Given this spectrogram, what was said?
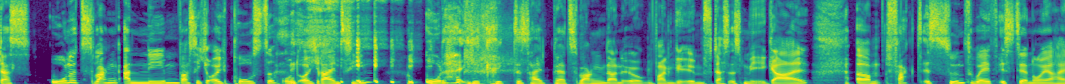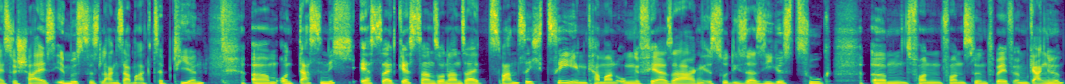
das ohne Zwang annehmen, was ich euch poste und euch reinziehen. Oder ihr kriegt es halt per Zwang dann irgendwann geimpft. Das ist mir egal. Ähm, Fakt ist, Synthwave ist der neue heiße Scheiß. Ihr müsst es langsam akzeptieren. Ähm, und das nicht erst seit gestern, sondern seit 2010 kann man ungefähr sagen, ist so dieser Siegeszug ähm, von, von Synthwave im Gange.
